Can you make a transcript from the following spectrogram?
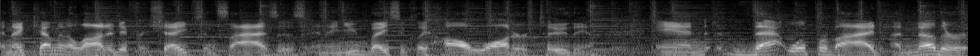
and they come in a lot of different shapes and sizes and then you basically haul water to them. And that will provide another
